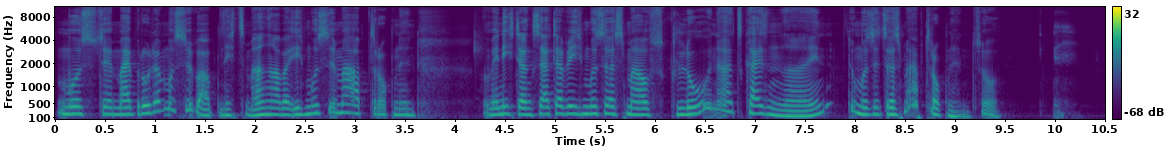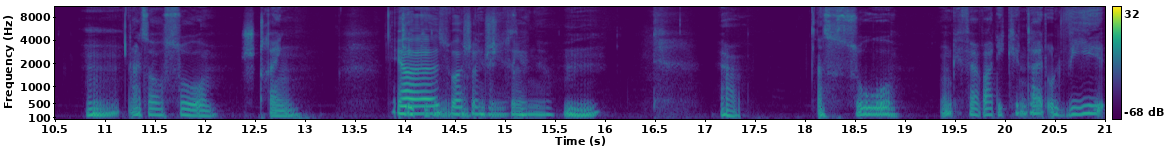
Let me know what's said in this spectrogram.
musste, mein Bruder musste überhaupt nichts machen, aber ich musste immer abtrocknen. Und wenn ich dann gesagt habe, ich muss erst mal aufs Klo, dann hat es geheißen, nein, du musst jetzt erst mal abtrocknen. So. Hm, also auch so streng. Ja, es war schon gewesen. streng, ja. Mhm. Ja, also so ungefähr war die Kindheit und wie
